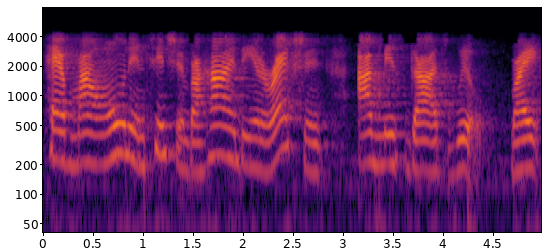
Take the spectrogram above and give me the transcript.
have my own intention behind the interaction, I miss God's will, right?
